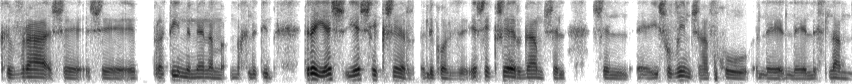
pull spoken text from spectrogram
חברה ש, שפרטים ממנה מחליטים. תראה, יש, יש הקשר לכל זה. יש הקשר גם של, של אה, יישובים שהפכו לסלאמס,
